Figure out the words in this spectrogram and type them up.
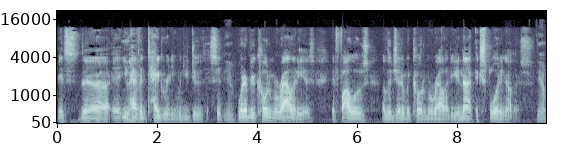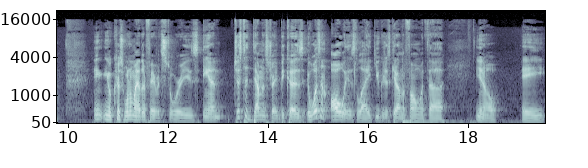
it's the uh, you have integrity when you do this. It, Whatever your code of morality is, it follows a legitimate code of morality. You're not exploiting others. Yeah. And, you know, Chris, one of my other favorite stories, and just to demonstrate, because it wasn't always like you could just get on the phone with, uh, you know, a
